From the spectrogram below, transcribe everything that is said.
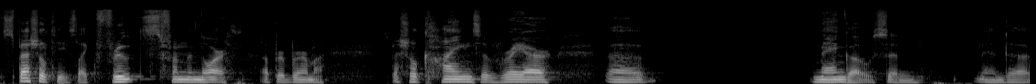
specialties like fruits from the north, Upper Burma, special kinds of rare uh, mangoes and and uh,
